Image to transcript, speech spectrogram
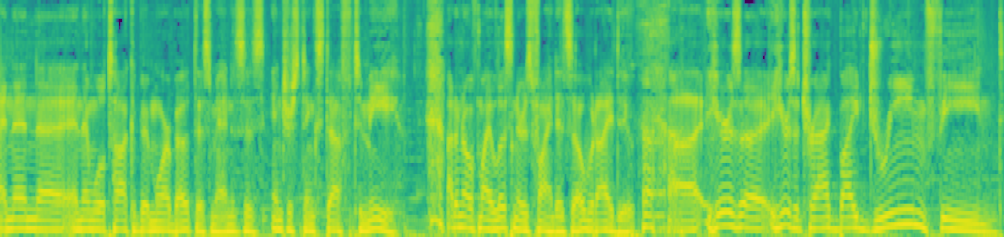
and then uh, and then we'll talk a bit more about this. Man, this is interesting stuff to me. I don't know if my listeners find it so, but I do. uh, here's a here's a track by Dream Fiend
